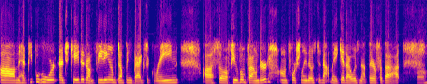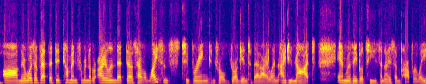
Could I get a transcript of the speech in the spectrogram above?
Um, they had people who weren't educated on feeding them, dumping bags of grain, uh, so a few of them foundered. Unfortunately, those did not make it. I was not there for that. Oh. Um, there was a vet that did come in from another island that does have a license to bring controlled drug into that island. I do not, and was able to euthanize them properly.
